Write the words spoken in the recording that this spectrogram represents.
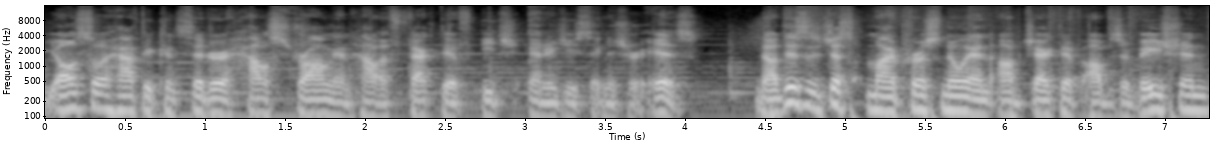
you also have to consider how strong and how effective each energy signature is. Now this is just my personal and objective observation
